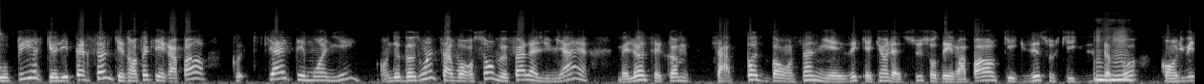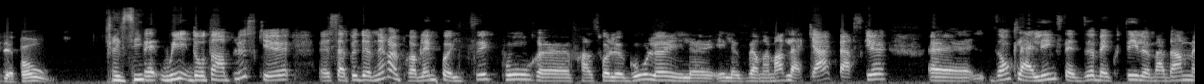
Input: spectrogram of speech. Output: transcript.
au pire, que les personnes qui ont fait les rapports, qui aillent témoigner. On a besoin de savoir ça, on veut faire la lumière, mais là, c'est comme ça n'a pas de bon sens de niaiser quelqu'un là-dessus sur des rapports qui existent ou qui n'existent mhm. pas, qu'on lui dépose. Ben oui, d'autant plus que euh, ça peut devenir un problème politique pour euh, François Legault là, et, le, gouvernement de la CAQ parce que euh, disons que la ligne, c'est de dire, ben écoutez, le Madame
